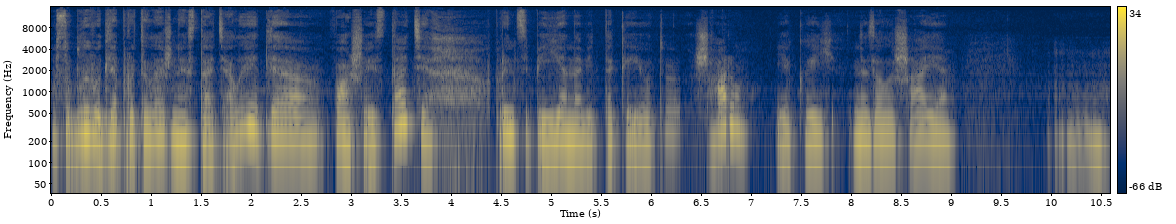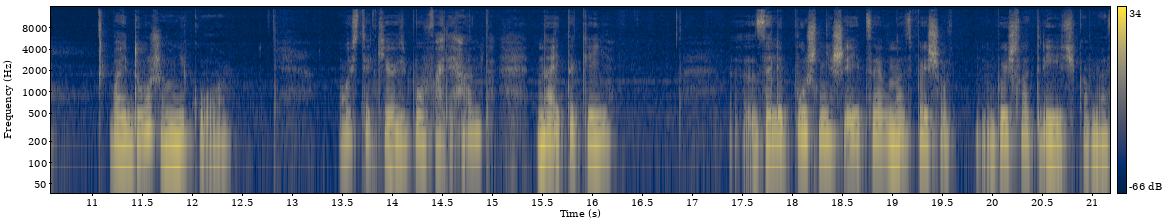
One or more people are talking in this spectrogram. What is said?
Особливо для протилежної статі. Але і для вашої статі, в принципі, є навіть такий от шарм, який не залишає байдужим нікого. Ось такий ось був варіант, найтакий е, заліпушніший. Це в нас вийшов, вийшла трієчка в нас.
